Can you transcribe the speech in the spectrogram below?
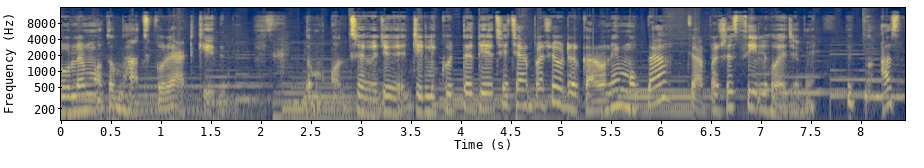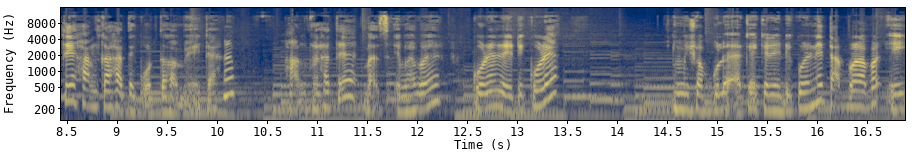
রোলের মতো ভাঁজ করে আটকিয়ে দেবো। একদম হচ্ছে ওই যে যে লিকুইডটা দিয়েছি চারপাশে, ওটার কারণে মুখটা চারপাশে সিল হয়ে যাবে। আস্তে হালকা হাতে করতে হবে এটা হ্যাঁ? হালকা হাতে ব্যাস, এভাবে করে রেডি করে আমি সবগুলো একে একে রেডি করে নিই তারপর আবার এই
